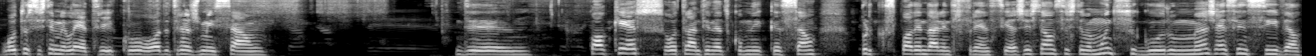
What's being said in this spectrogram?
outro sistema elétrico ou de transmissão de qualquer outra antena de comunicação, porque se podem dar interferências. Este é um sistema muito seguro, mas é sensível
